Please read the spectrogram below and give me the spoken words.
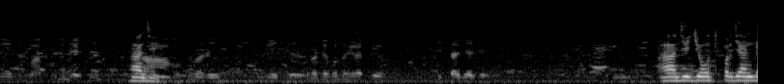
ਦੇ ਦਰਬਾਰ ਤੋਂ ਲੈ ਕੇ ਹਾਂਜੀ। ਤਾਂ ਉਸ ਬਾਰੇ ਵਿੱਚ ਤੁਹਾਡੇ ਵੱਲੋਂ ਜਿਹੜਾ ਕਿ ਕੀਤਾ ਗਿਆ ਜੀ। ਹਾਂਜੀ ਜੋਤ ਪ੍ਰਜੰਡ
